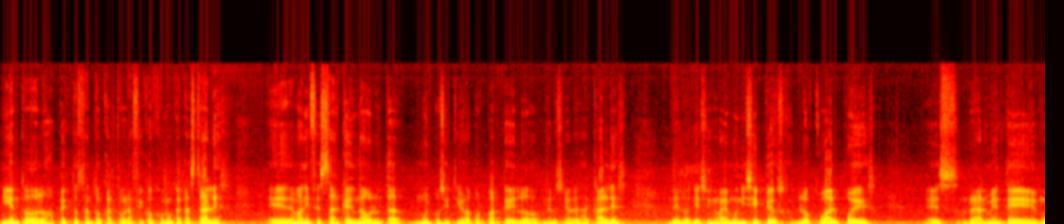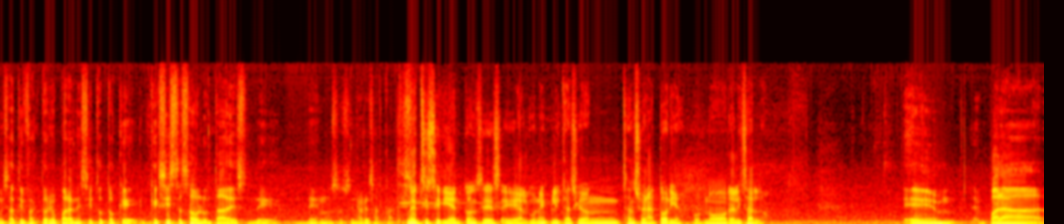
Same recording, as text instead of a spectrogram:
y en todos los aspectos, tanto cartográficos como catastrales. He de manifestar que hay una voluntad muy positiva por parte de, de los señores alcaldes de los 19 municipios, lo cual pues es realmente muy satisfactorio para el instituto que, que exista esta voluntad de, de, nuestros señores alcaldes. ¿No existiría entonces eh, alguna implicación sancionatoria por no realizarlo? Em, para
